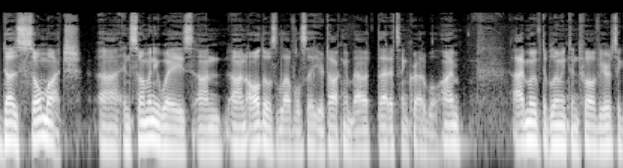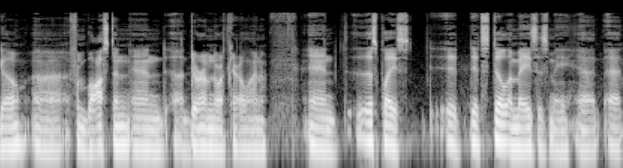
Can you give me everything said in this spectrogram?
does so much uh, in so many ways on on all those levels that you're talking about that it's incredible. I'm I moved to Bloomington 12 years ago uh, from Boston and uh, Durham, North Carolina, and this place it it still amazes me at, at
